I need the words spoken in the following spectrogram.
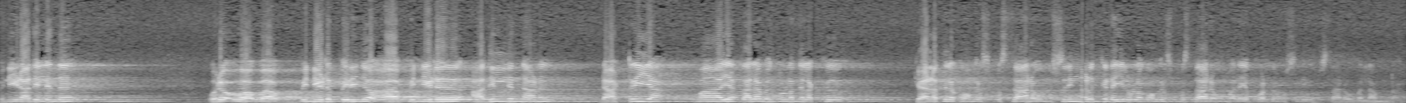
പിന്നീട് അതിൽ നിന്ന് ഒരു പിന്നീട് പിരിഞ്ഞ പിന്നീട് അതിൽ നിന്നാണ് രാഷ്ട്രീയമായ തലം എന്നുള്ള നിലയ്ക്ക് കേരളത്തിലെ കോൺഗ്രസ് പ്രസ്ഥാനവും മുസ്ലിങ്ങൾക്കിടയിലുള്ള കോൺഗ്രസ് പ്രസ്ഥാനവും അതേപോലെ തന്നെ മുസ്ലിം പ്രസ്ഥാനവും എല്ലാം ഉണ്ടായി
